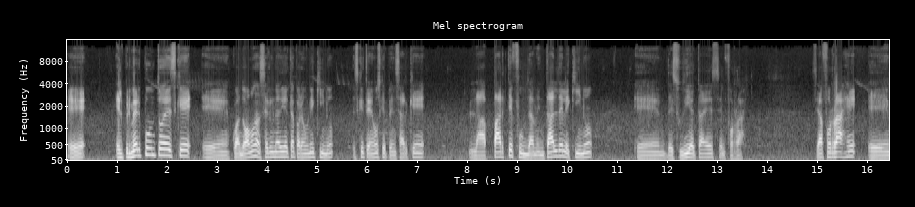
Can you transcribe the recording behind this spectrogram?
el primer punto es que cuando vamos a hacer una dieta para un equino, es que tenemos que pensar que la parte fundamental del equino de su dieta es el forraje sea forraje eh,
